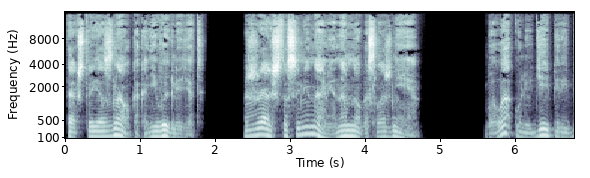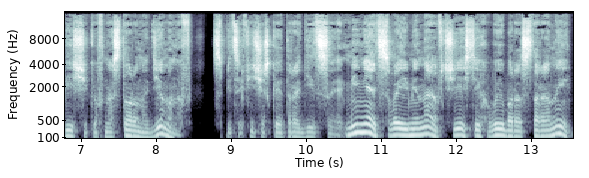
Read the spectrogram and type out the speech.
так что я знал, как они выглядят. Жаль, что с именами намного сложнее. Была у людей-перебежчиков на сторону демонов Специфическая традиция — менять свои имена в честь их выбора стороны,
